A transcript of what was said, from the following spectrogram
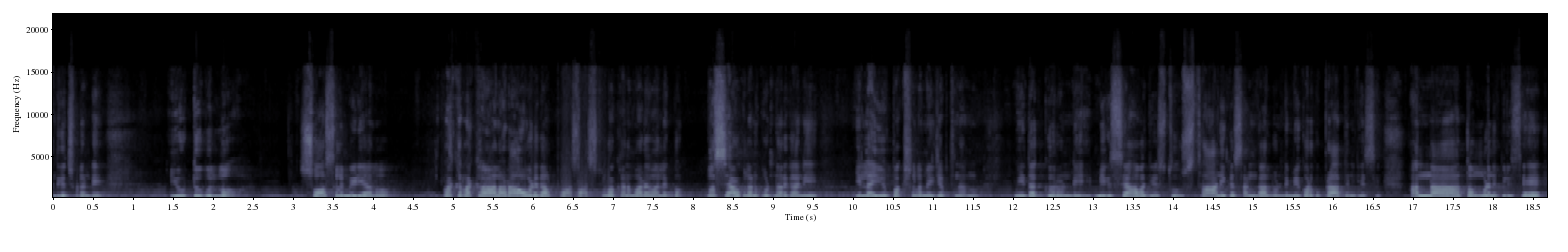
అందుకే చూడండి యూట్యూబుల్లో సోషల్ మీడియాలో రకరకాల అడావుడిగా పోస్టర్లో కనబడే వాళ్ళే గొప్ప సేవకులు అనుకుంటున్నారు. కానీ ఈ లైవ్ పక్షంలో మీకు చెప్తున్నాను మీ దగ్గరుండి మీకు సేవ చేస్తూ స్థానిక సంఘాలుండి మీ కొరకు ప్రార్థన చేసి అన్నా తమ్ముడని పిలిస్తే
